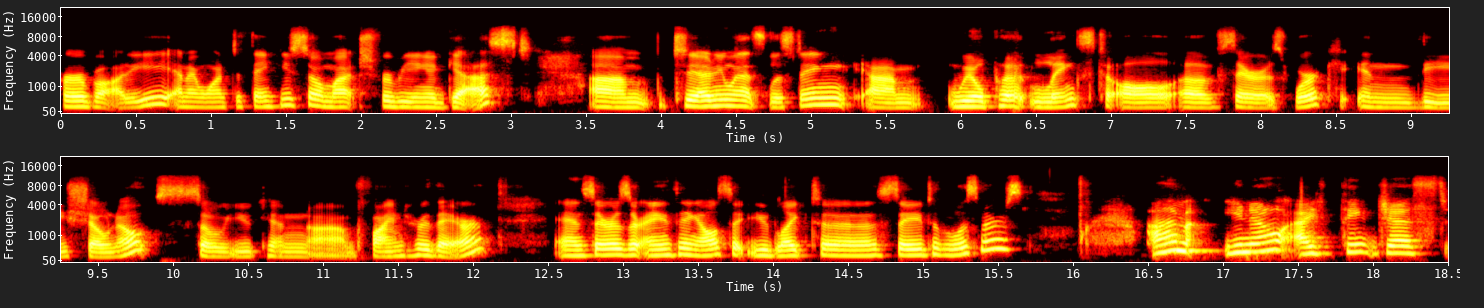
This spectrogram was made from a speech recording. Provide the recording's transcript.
Her Body, and I want to thank you so much for being a guest. Um, to anyone that's listening, um, we'll put links to all of Sarah's work in the show notes, so you can um, find her there. And Sarah, is there anything else that you'd like to say to the listeners? Um, you know, I think just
